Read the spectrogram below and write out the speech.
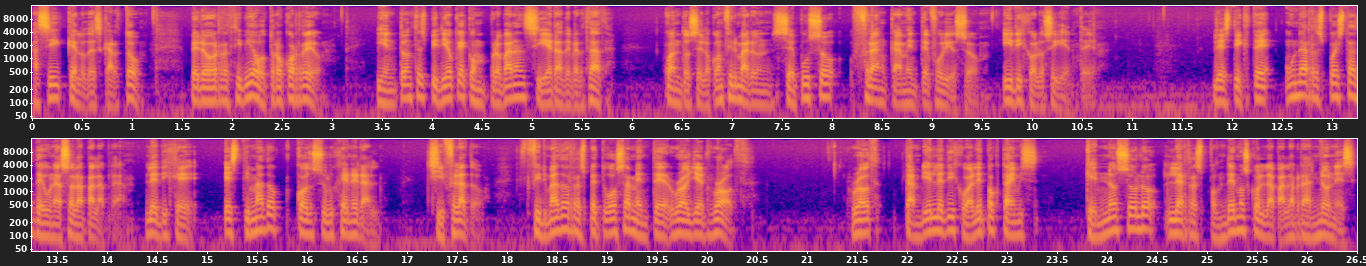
así que lo descartó, pero recibió otro correo, y entonces pidió que comprobaran si era de verdad. Cuando se lo confirmaron, se puso francamente furioso, y dijo lo siguiente. Les dicté una respuesta de una sola palabra. Le dije, estimado cónsul general, chiflado, firmado respetuosamente Roger Roth. Roth también le dijo al Epoch Times que no solo le respondemos con la palabra nones,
